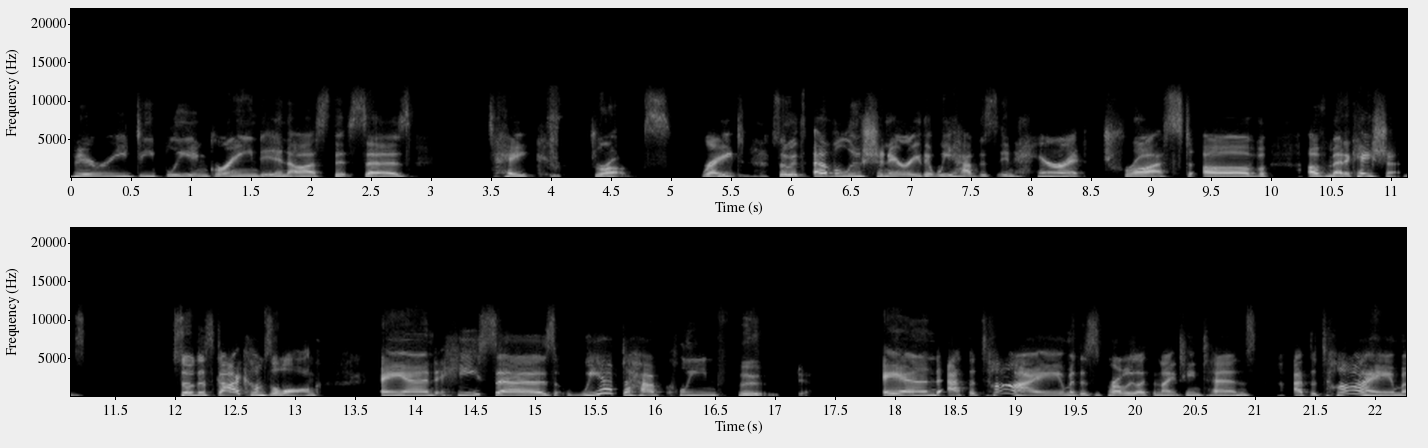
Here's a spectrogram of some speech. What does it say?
very deeply ingrained in us that says, take drugs right mm-hmm. so it's evolutionary that we have this inherent trust of of medications so this guy comes along and he says we have to have clean food and at the time this is probably like the 1910s at the time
